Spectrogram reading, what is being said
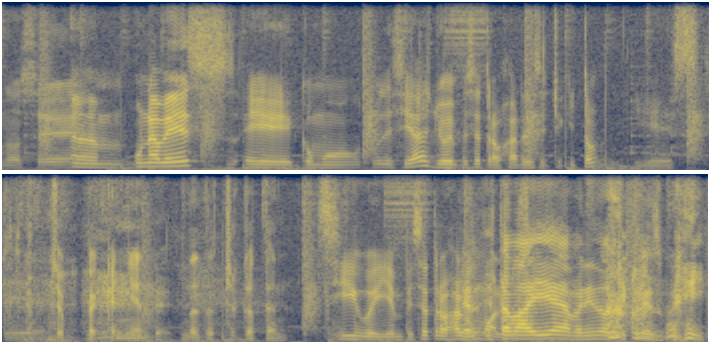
No sé. Em, una vez, eh, como tú decías, yo empecé a trabajar desde chiquito. Y este. Che, pequeñín, desde Chacatán. Sí, güey, empecé a trabajar como. a Estaba los- ahí veniendo chicles, güey.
